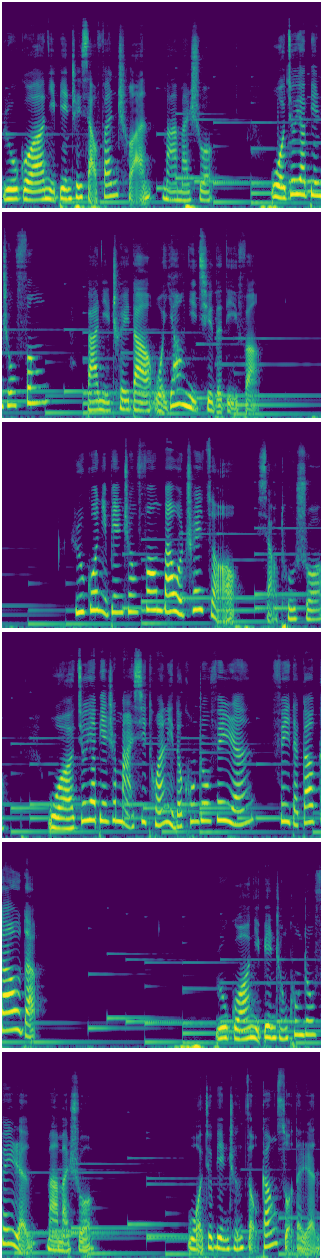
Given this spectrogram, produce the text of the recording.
如果你变成小帆船，妈妈说：“我就要变成风，把你吹到我要你去的地方。”如果你变成风把我吹走，小兔说：“我就要变成马戏团里的空中飞人，飞得高高的。”如果你变成空中飞人，妈妈说，我就变成走钢索的人，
